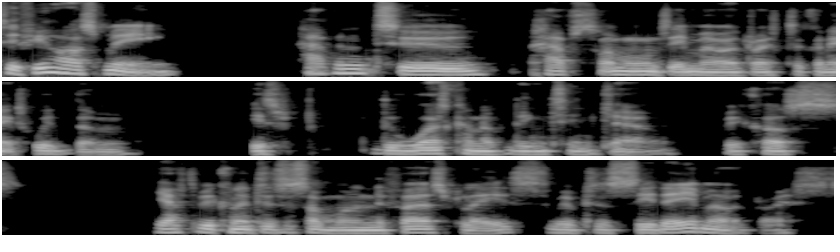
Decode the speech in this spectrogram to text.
So if you ask me, having to have someone's email address to connect with them is the worst kind of LinkedIn jail because you have to be connected to someone in the first place to be able to see the email address.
